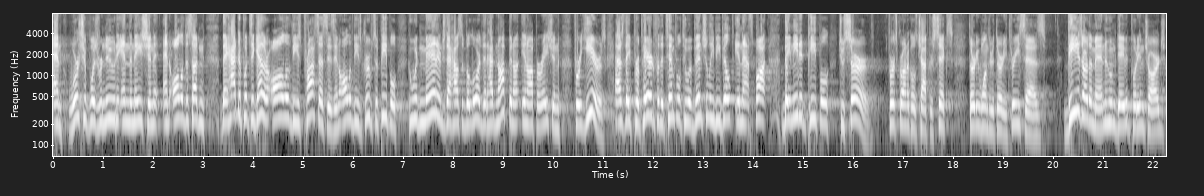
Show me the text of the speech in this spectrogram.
and worship was renewed in the nation, and all of a sudden they had to put together all of these processes and all of these groups of people who would manage the house of the Lord that had not been in operation for years. As they prepared for the temple to eventually be built in that spot, they needed people to serve. 1 Chronicles chapter 6, 31 through 33 says, these are the men whom David put in charge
